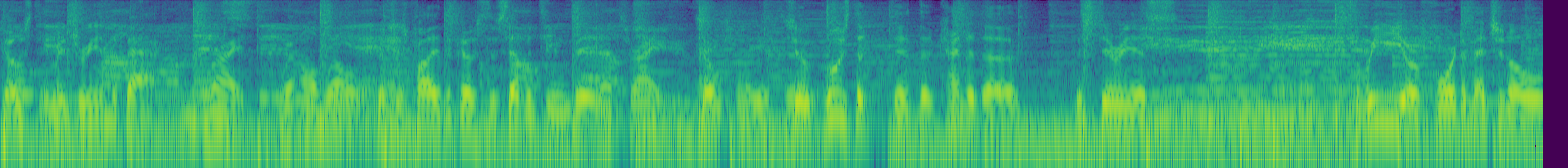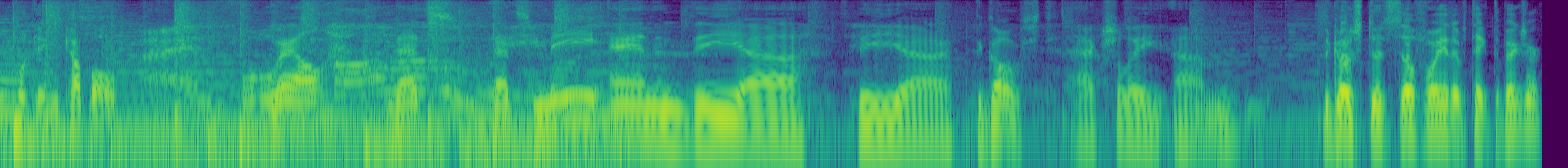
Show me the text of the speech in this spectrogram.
ghost imagery in the back, Right. Well, well, which is probably the ghost of 17B. that's right. So, actually, so who's the, the, the kind of the mysterious three or four dimensional looking couple? well, that's that's me and the uh, the uh, the ghost. Actually, um, The ghost stood still for you to take the picture?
